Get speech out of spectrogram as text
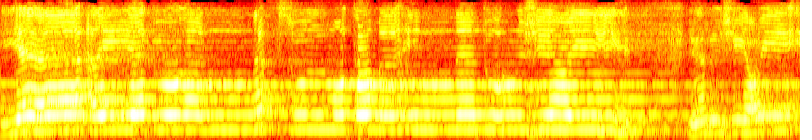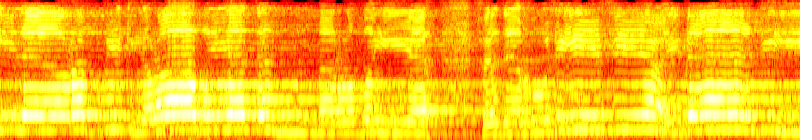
يا أيتها النفس المطمئنة ارجعي ارجعي إلى ربك راضية مرضية. فادخلي في عبادي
